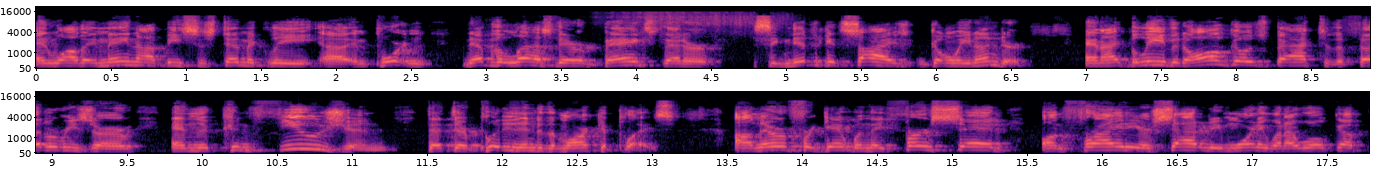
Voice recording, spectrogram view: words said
and while they may not be systemically uh, important, nevertheless, there are banks that are significant size going under. And I believe it all goes back to the Federal Reserve and the confusion that they're putting into the marketplace. I'll never forget when they first said on Friday or Saturday morning when I woke up,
